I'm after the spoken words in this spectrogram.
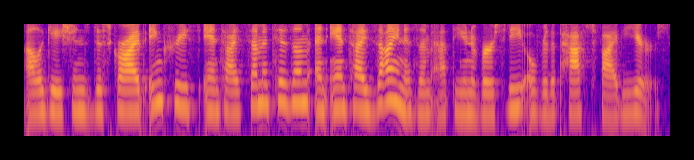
Allegations describe increased anti Semitism and anti Zionism at the university over the past five years.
